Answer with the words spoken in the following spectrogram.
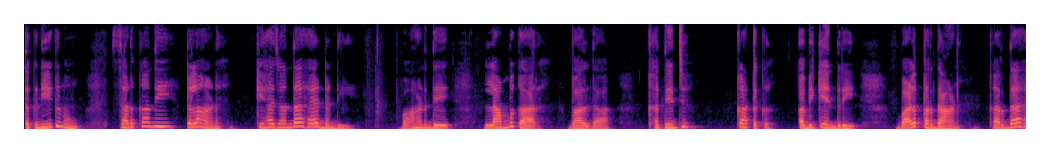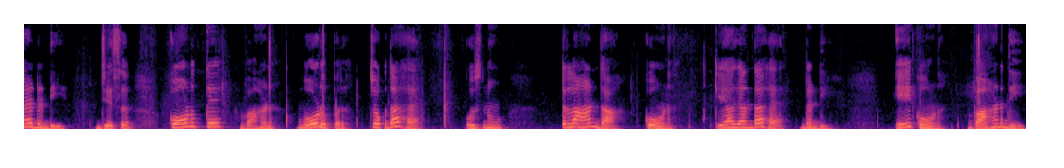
ਤਕਨੀਕ ਨੂੰ ਸੜਕਾਂ ਦੀ ਢਲਾਣ ਕਿਹਾ ਜਾਂਦਾ ਹੈ ਡੰਡੀ। ਵਾਹਨ ਦੇ ਲੰਬਕਾਰ ਬਲ ਦਾ ਖਤਿਜ ਘਟਕ ਅਭਿਕੇਂਦਰੀ ਬਲ ਪ੍ਰਦਾਨ ਕਰਦਾ ਹੈ ਡੰਡੀ। ਜਿਸ ਕੋਣ ਉੱਤੇ ਵਾਹਨ ਮੋੜ ਉੱਪਰ ਝੁਕਦਾ ਹੈ ਉਸ ਨੂੰ ਢਲਾਣ ਦਾ ਕੋਣ ਕਿਹਾ ਜਾਂਦਾ ਹੈ, ਡੰਡੀ। ਇਹ ਕੋਣ ਵਾਹਨ ਦੀ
